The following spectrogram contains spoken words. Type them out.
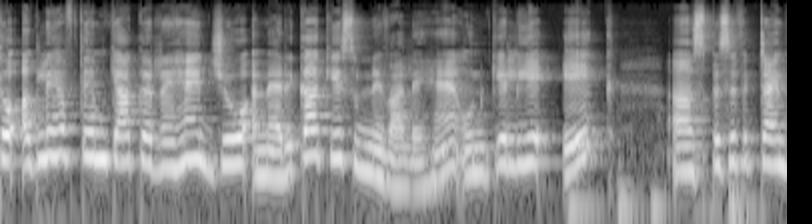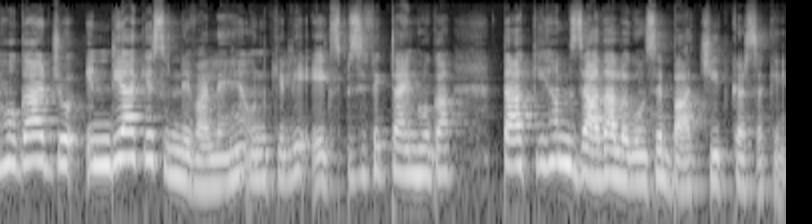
तो अगले हफ़्ते हम क्या कर रहे हैं जो अमेरिका के सुनने वाले हैं उनके लिए एक स्पेसिफिक टाइम होगा जो इंडिया के सुनने वाले हैं, उनके लिए एक स्पेसिफिक टाइम होगा ताकि हम ज़्यादा लोगों से बातचीत कर सकें।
